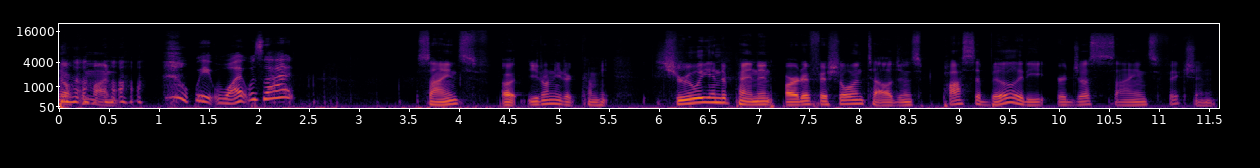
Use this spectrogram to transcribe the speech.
No, come on. Wait, what was that? Science? Uh, you don't need to come here. Truly independent artificial intelligence possibility or just science fiction?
